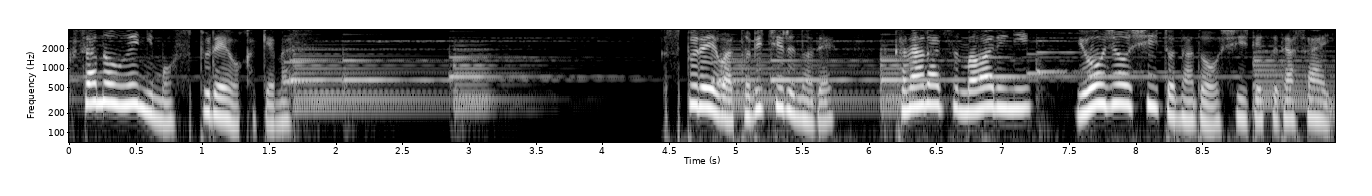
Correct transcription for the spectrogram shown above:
草の上にもスプレーをかけます。スプレーは飛び散るので必ず周りに養生シートなどを敷いてください。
